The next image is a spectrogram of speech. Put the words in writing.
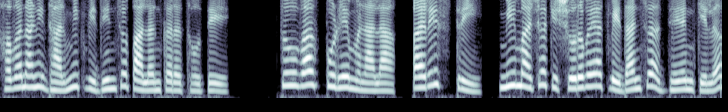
हवन आणि धार्मिक विधींचं पालन करत होते. तो वाघ पुढे म्हणाला अरे स्त्री मी माझ्या किशोरवयात वेदांचं अध्ययन केलं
